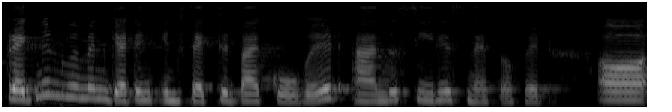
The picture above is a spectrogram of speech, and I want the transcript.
pregnant women getting infected by COVID and the seriousness of it? Uh,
